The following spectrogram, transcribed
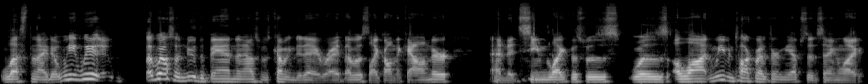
less than ideal. We we we also knew the band announcement was coming today, right? That was like on the calendar, and it seemed like this was was a lot. And we even talked about it during the episode, saying like,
